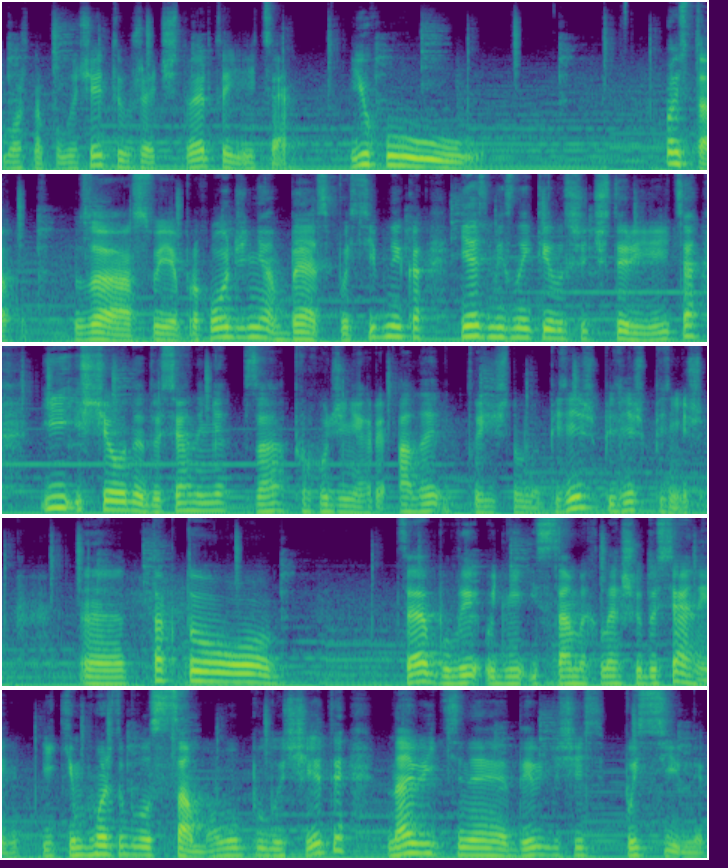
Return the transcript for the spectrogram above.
можна отримати вже четверте яйце. Юху! Ось так от. За своє проходження без посібника я зміг знайти лише 4 яйця і ще одне досягнення за проходження гри. Але логічно воно пізніше, пізніше, пізніше. Е, так то це були одні із самих легших досягнень, які можна було самому отримати, навіть не дивлячись посібник.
